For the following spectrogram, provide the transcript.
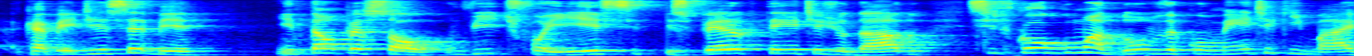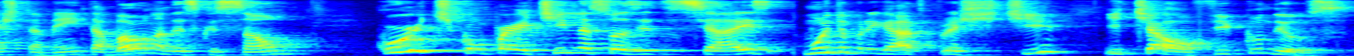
Acabei de receber. Então, pessoal, o vídeo foi esse. Espero que tenha te ajudado. Se ficou alguma dúvida, comente aqui embaixo também, tá bom? Na descrição. Curte, compartilhe nas suas redes sociais. Muito obrigado por assistir e tchau. Fique com Deus.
